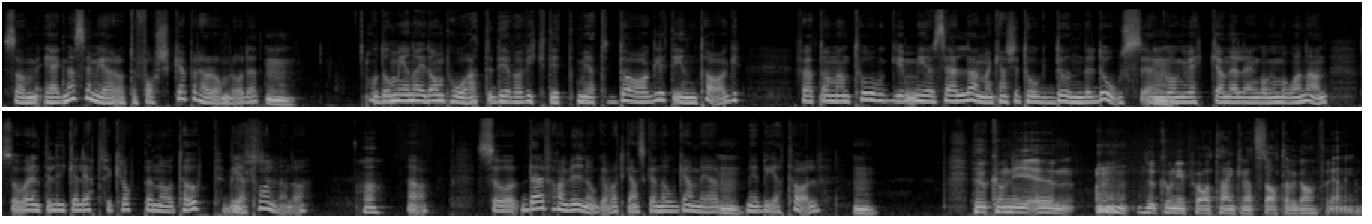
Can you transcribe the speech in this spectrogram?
som ägnar sig mer åt att forska på det här området. Mm. Och då menar ju de på att det var viktigt med ett dagligt intag. För att om man tog mer sällan, man kanske tog dunderdos en Mm. gång i veckan eller en gång i månaden, så var det inte lika lätt för kroppen att ta upp B12 då. Ja. Så därför har vi nog varit ganska noga med, Mm. med B12. Mm. Hur kom ni, ehm, hur kom ni på tanken att starta veganföreningen?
